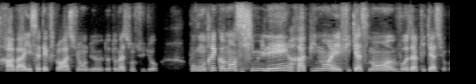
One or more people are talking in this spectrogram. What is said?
travail et cette exploration d'Automation Studio pour vous montrer comment simuler rapidement et efficacement euh, vos applications.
